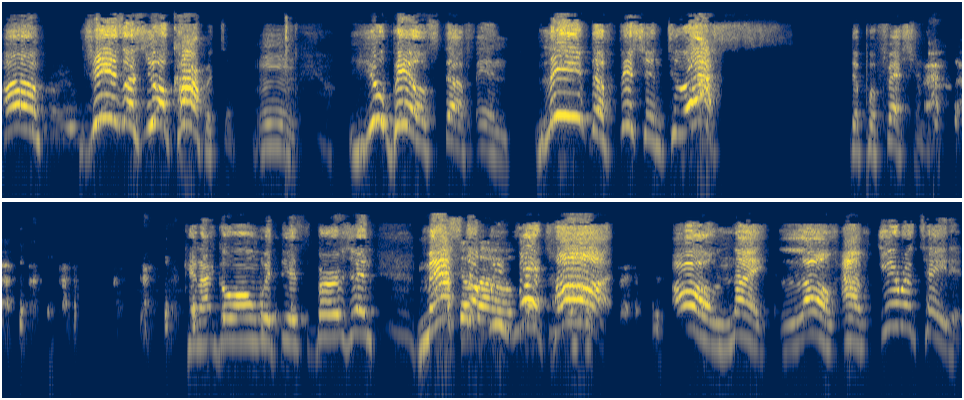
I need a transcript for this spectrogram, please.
Um, Jesus, you're a carpenter. Mm. You build stuff and leave the fishing to us, the professional. Can I go on with this version? Master, we Come on. worked hard all night long. I'm irritated.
